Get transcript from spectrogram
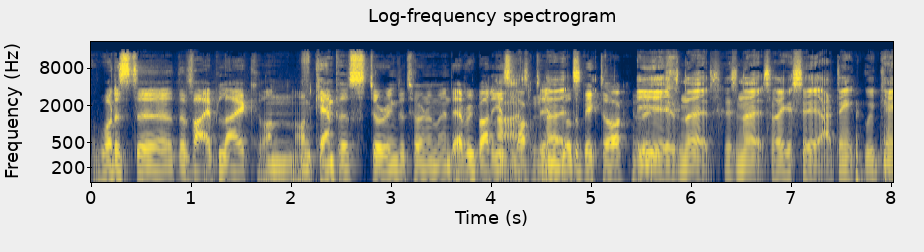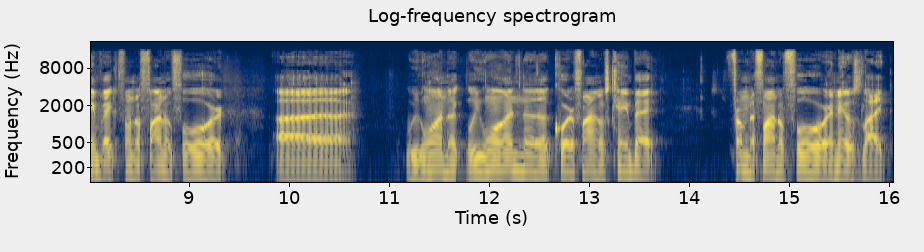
what is the the vibe like on on campus during the tournament? Everybody is oh, locked in. You're the big dog. Yeah, it's nuts. It's nuts. Like I said, I think we came back from the final four. Uh, we won. The, we won the quarterfinals. Came back from the final four, and it was like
